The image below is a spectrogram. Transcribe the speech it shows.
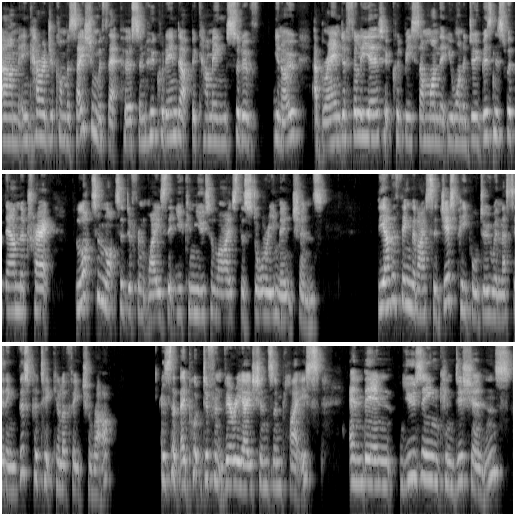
um, encourage a conversation with that person who could end up becoming sort of you know a brand affiliate it could be someone that you want to do business with down the track lots and lots of different ways that you can utilize the story mentions the other thing that i suggest people do when they're setting this particular feature up is that they put different variations in place and then using conditions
